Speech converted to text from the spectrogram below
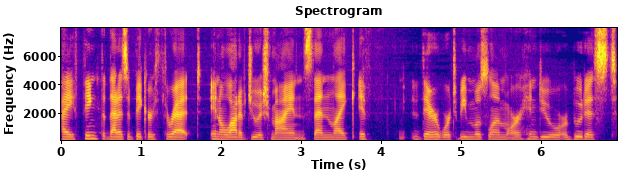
I think that that is a bigger threat in a lot of Jewish minds than like if there were to be Muslim or Hindu or Buddhist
